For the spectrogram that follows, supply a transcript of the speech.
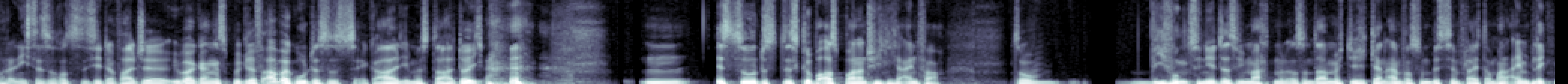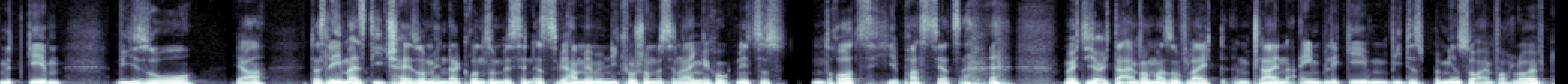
oder nichtsdestotrotz ist hier der falsche Übergangsbegriff, aber gut, das ist egal, ihr müsst da halt durch. Hm, ist so das, das Clubausbau natürlich nicht einfach. So, wie funktioniert das, wie macht man das? Und da möchte ich gerne einfach so ein bisschen vielleicht auch mal einen Einblick mitgeben, wie so, ja, das Leben als DJ so im Hintergrund so ein bisschen ist. Wir haben ja mit dem Nico schon ein bisschen reingeguckt, nichtsdestotrotz, hier passt jetzt, möchte ich euch da einfach mal so vielleicht einen kleinen Einblick geben, wie das bei mir so einfach läuft.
